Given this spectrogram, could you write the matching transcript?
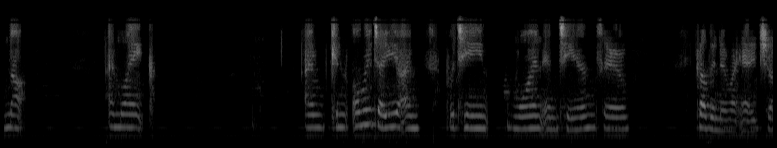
not, I'm like, I can only tell you I'm between 1 and 10, so probably know my age, so,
